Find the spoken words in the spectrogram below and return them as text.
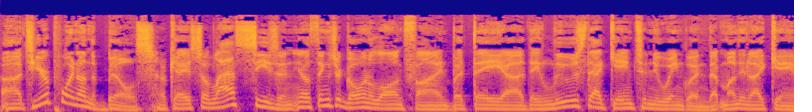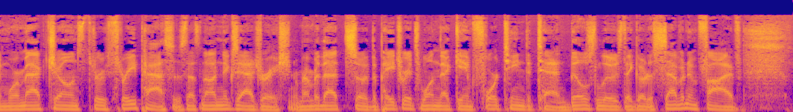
Uh, to your point on the Bills, okay. So last season, you know, things are going along fine, but they uh, they lose that game to New England, that Monday night game where Mac Jones threw three passes. That's not an exaggeration. Remember that. So the Patriots won that game fourteen to ten. Bills lose. They go to seven and five.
